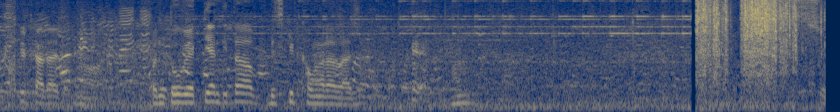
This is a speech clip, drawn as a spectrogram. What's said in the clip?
बिस्किट खायचं पण तो व्यक्ती आणि तिथं बिस्किट खाऊन राहिला राजा सो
